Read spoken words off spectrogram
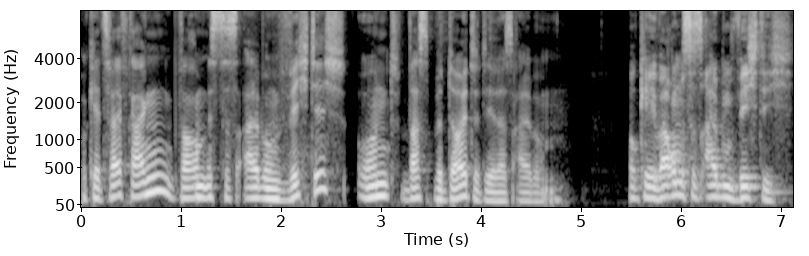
Okay, zwei Fragen. Warum ist das Album wichtig und was bedeutet dir das Album? Okay, warum ist das Album wichtig?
